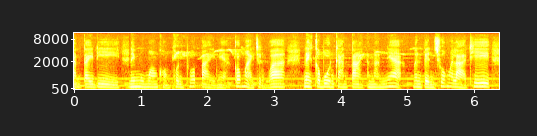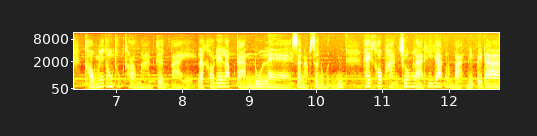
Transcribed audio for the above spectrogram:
การตายดี ในมุมมองของคนทั่วไปเนี่ยก็หมายถึงว่าในกระบวนการตายอันนั้นเนี่ยมันเป็นช่วงเวลาที่เขาไม่ต้องทุกข์ทรมานเกินไป และเขาได้รับการดูแลสนับสนุน ให้เขาผ่านช่วงเวลาที่ยากลำบากนี้ไปได้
